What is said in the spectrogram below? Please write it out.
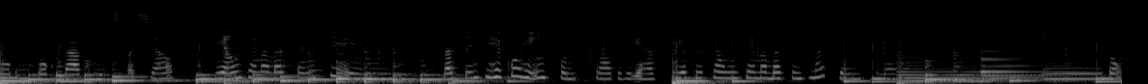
um pouco da corrida espacial, e é um tema bastante, bastante recorrente quando se trata de Guerra Fria, porque é um tema bastante marcante, né? Bom,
